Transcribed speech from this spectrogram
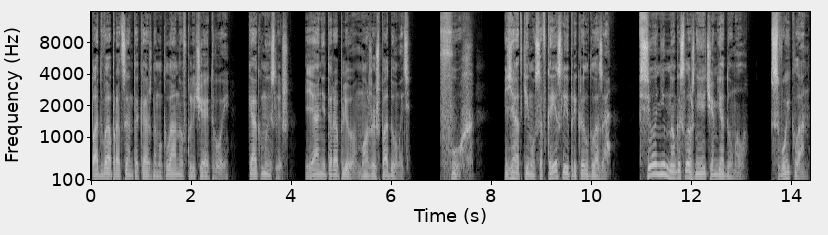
По 2% каждому клану, включая твой. Как мыслишь? Я не тороплю, можешь подумать. Фух. Я откинулся в кресле и прикрыл глаза. Все немного сложнее, чем я думал. Свой клан.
